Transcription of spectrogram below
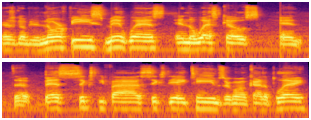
there's going to be the Northeast, Midwest, and the West Coast, and the best 65, 68 teams are going to kind of play,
